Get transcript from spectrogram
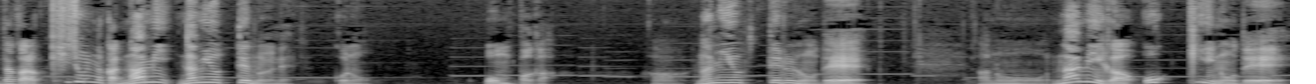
だから非常になんか波、波打ってんのよね。この音波が。波打ってるので、あの、波が大きいので、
